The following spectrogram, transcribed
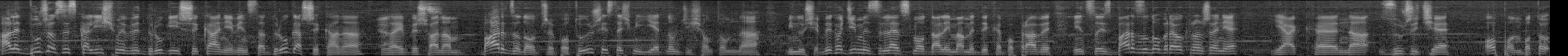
Ale dużo zyskaliśmy w drugiej szykanie, więc ta druga szykana tutaj wyszła nam bardzo dobrze, bo tu już jesteśmy jedną dziesiątą na minusie. Wychodzimy z Lesmo, dalej mamy dychę poprawy, więc to jest bardzo dobre okrążenie jak e, na zużycie opon, bo to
